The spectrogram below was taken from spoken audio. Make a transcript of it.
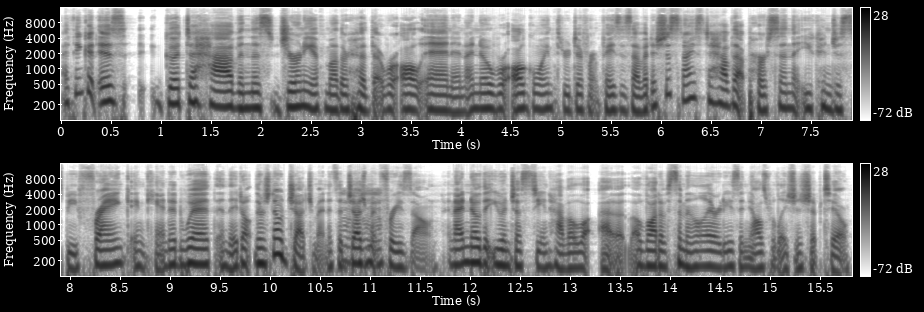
I think it is good to have in this journey of motherhood that we're all in. And I know we're all going through different phases of it. It's just nice to have that person that you can just be frank and candid with. And they don't, there's no judgment. It's a judgment free zone. And I know that you and Justine have a, lo- a, a lot of similarities in y'all's relationship too.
